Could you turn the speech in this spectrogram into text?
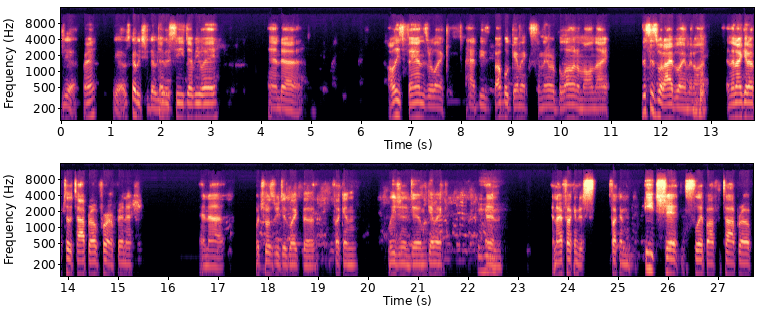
Yeah. right? Yeah. It was WCW. WCWA. And uh all these fans were like had these bubble gimmicks and they were blowing them all night. This is what I blame it on. And then I get up to the top rope for our finish. And uh which was we did like the fucking Legion of Doom gimmick Mm-hmm. and and I fucking just fucking eat shit and slip off the top rope.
